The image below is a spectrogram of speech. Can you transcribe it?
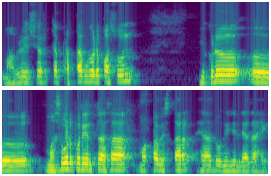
महाबळेश्वरच्या प्रतापगडपासून इकडं म्हसवडपर्यंत असा मोठा विस्तार ह्या दोन्ही जिल्ह्यात आहे.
